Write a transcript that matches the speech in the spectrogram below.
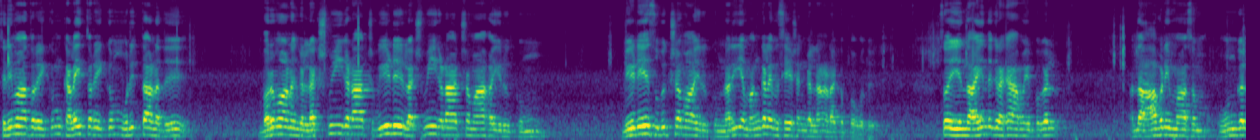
சினிமா துறைக்கும் கலைத்துறைக்கும் உரித்தானது வருமானங்கள் லக்ஷ்மி கடாட்ச வீடு லக்ஷ்மி கடாட்சமாக இருக்கும். வீடே சுபிக்ஷமாக இருக்கும். நிறைய மங்கள விசேஷங்கள்லாம் நடக்கப் போகுது. ஸோ இந்த ஐந்து கிரக அமைப்புகள் அந்த ஆவணி மாதம் உங்கள்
